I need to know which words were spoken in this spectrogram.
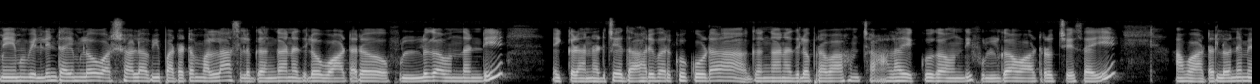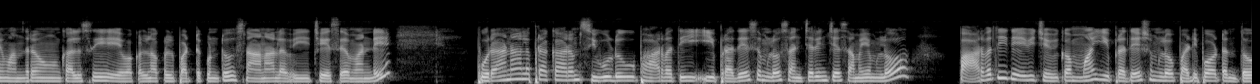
మేము వెళ్ళిన టైంలో వర్షాలు అవి పడటం వల్ల అసలు గంగా నదిలో వాటర్ ఫుల్గా ఉందండి. ఇక్కడ నడిచే దారి వరకు కూడా గంగా నదిలో ప్రవాహం చాలా ఎక్కువగా ఉంది. ఫుల్గా వాటర్ వచ్చేసాయి. ఆ వాటర్లోనే మేము అందరం కలిసి ఒకరినొకరు పట్టుకుంటూ స్నానాలు అవి చేసామండి పురాణాల ప్రకారం శివుడు పార్వతి ఈ ప్రదేశంలో సంచరించే సమయంలో పార్వతీదేవి చెవికమ్మ ఈ ప్రదేశంలో పడిపోవటంతో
